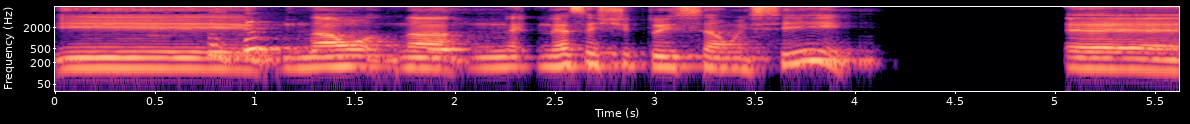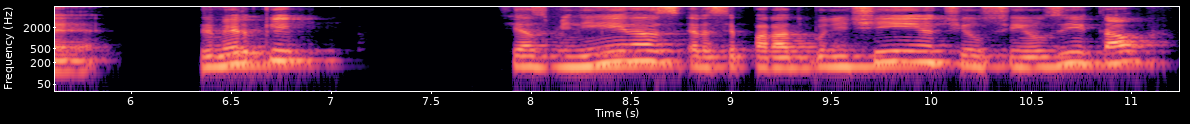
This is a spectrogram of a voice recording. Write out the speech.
e na, na- ne- nessa instituição em si, é, primeiro que tinha as meninas, era separado bonitinho, tinha o senhorzinho e tal,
